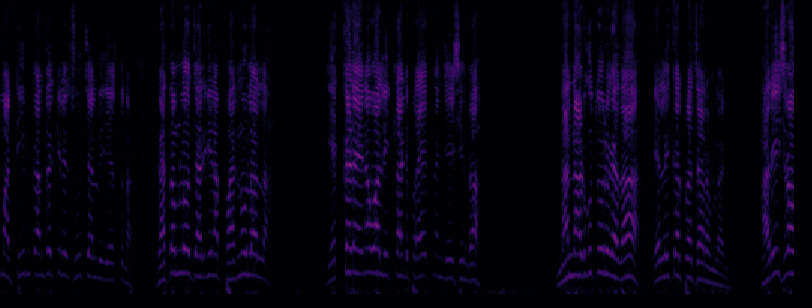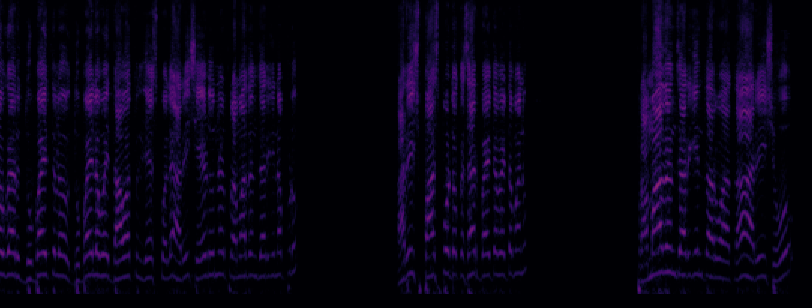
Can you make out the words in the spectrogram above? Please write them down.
మా టీంకి అందరికీ నేను సూచనలు చేస్తున్నా. గతంలో జరిగిన పనులల్లా ఎక్కడైనా వాళ్ళు ఇట్లాంటి ప్రయత్నం చేసిండ్రా? నన్ను అడుగుతురు కదా ఎల్లికర్ ప్రచారంలో అని. హరీష్ రావు గారు దుబాయ్లో దుబాయ్లో పోయి దావతులు చేసుకోలే. హరీష్ ఏడున్న ప్రమాదం జరిగినప్పుడు హరీష్ పాస్పోర్ట్ ఒకసారి బయట పెట్టమను. ప్రమాదం జరిగిన తర్వాత హరీషు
